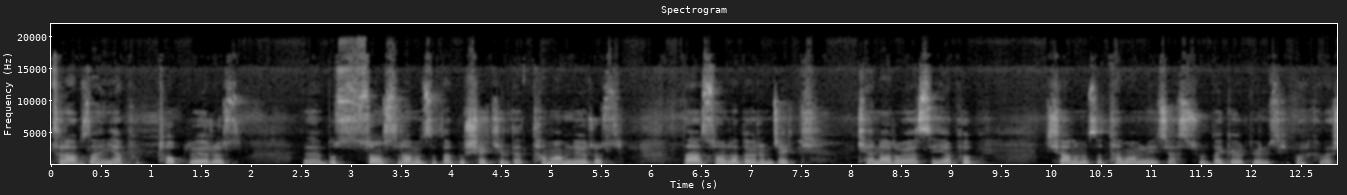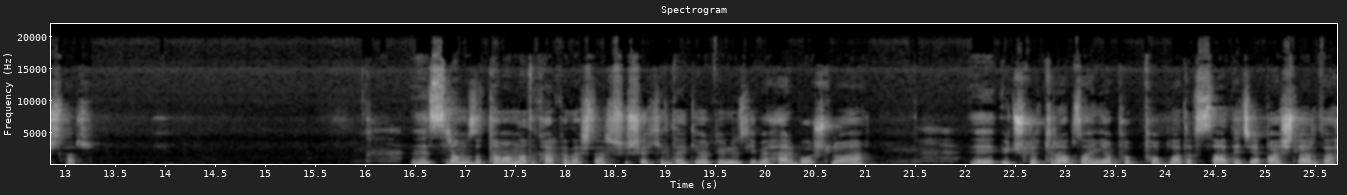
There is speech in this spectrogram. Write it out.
trabzan yapıp topluyoruz. Ee, bu son sıramızı da bu şekilde tamamlıyoruz. Daha sonra da örümcek kenar oyası yapıp şalımızı tamamlayacağız. Şurada gördüğünüz gibi arkadaşlar. Ee, sıramızı tamamladık arkadaşlar. Şu şekilde gördüğünüz gibi her boşluğa e, üçlü trabzan yapıp topladık. Sadece başlarda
